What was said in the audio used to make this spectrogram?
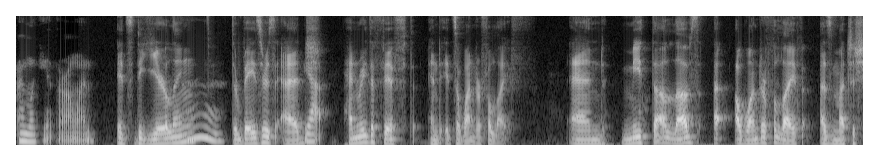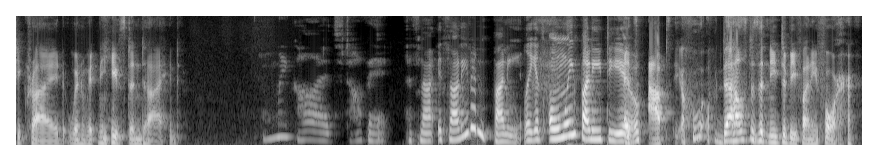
I'm looking at the wrong one. It's The Yearling, ah. The Razor's Edge, Yeah. Henry V, and It's a Wonderful Life. And Mita loves a, a Wonderful Life as much as she cried when Whitney Houston died. Oh my god, stop it. That's not it's not even funny. Like it's only funny to you. It's abs- who, who the hell does it need to be funny for?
